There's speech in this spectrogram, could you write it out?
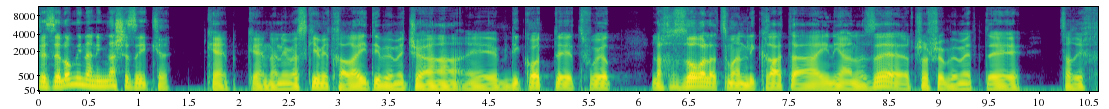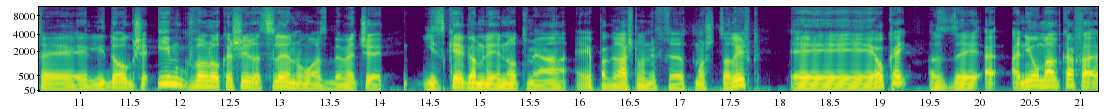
וזה לא מן הנמנע שזה יקרה. כן כן אני מסכים איתך ראיתי באמת שהבדיקות אה, צפויות לחזור על עצמן לקראת העניין הזה אני חושב שבאמת אה, צריך אה, לדאוג שאם הוא כבר לא כשיר אצלנו אז באמת שיזכה גם ליהנות מהפגרה של הנבחרת כמו שצריך. אוקיי אז אני אומר ככה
